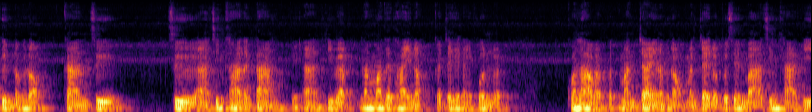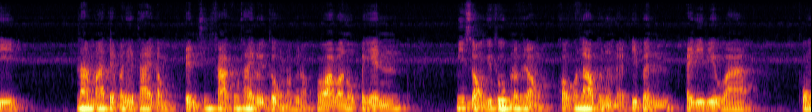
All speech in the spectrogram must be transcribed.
ขึ้นเนาะพี่น้องการซื้อซื้ออ่าสินค้าต่างๆอ่าที่แบบนำมาจากไทยเนาะก็จะเห็นให้คนแบบ คนลาวแบบมั่นใจนะพี่น้องมั่นใจร้อยเปอร์เซ็นต์ว่าสินค้าที่นำมาแต่ประเทศไทยต้องเป็นสินค้าของไทยโดยตรงนะพี่น้องเพราะว่าบานุไปเห็นมีสอง YouTube เนะพี่น้องของคนลาวคนหนึ่งเลยที่เป็นไปรีวิวว่าผง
